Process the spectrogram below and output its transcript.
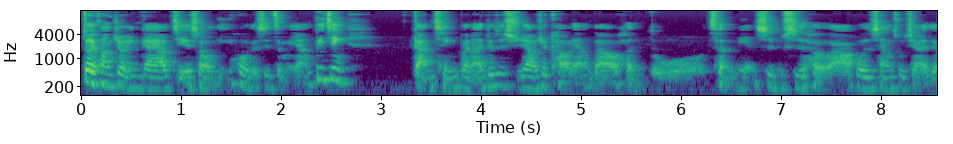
对方就应该要接受你，或者是怎么样。毕竟感情本来就是需要去考量到很多层面，适不适合啊，或者相处起来的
